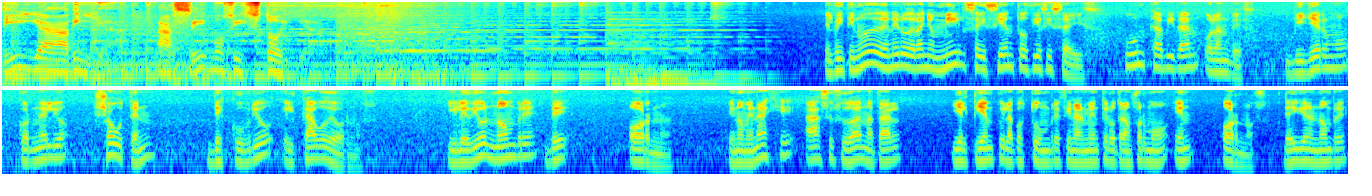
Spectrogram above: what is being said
Día a día hacemos historia. El 29 de enero del año 1616, un capitán holandés, Guillermo Cornelio Schouten, descubrió el Cabo de Hornos y le dio el nombre de Horna, en homenaje a su ciudad natal y el tiempo y la costumbre finalmente lo transformó en Hornos. De ahí viene el nombre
